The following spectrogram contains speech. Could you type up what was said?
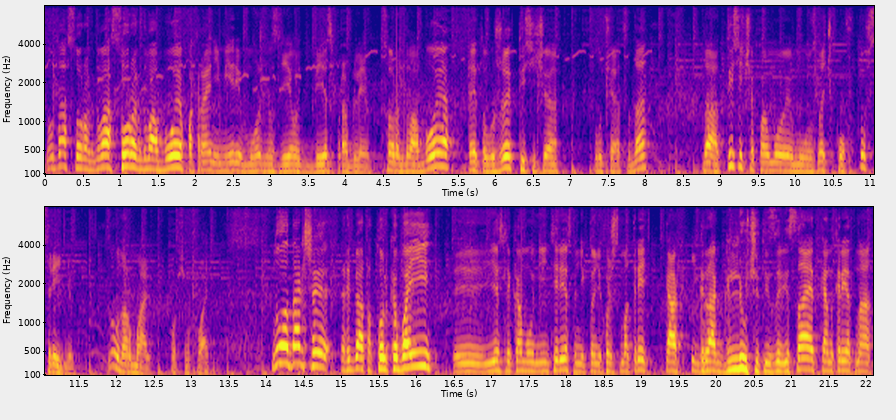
Ну да, 42, 42 боя, по крайней мере, можно сделать без проблем. 42 боя, это уже 1000, получается, да? Да, 1000, по-моему, значков, ну, в среднем. Ну, нормально, в общем, хватит. Ну а дальше, ребята, только бои. И если кому не интересно, никто не хочет смотреть, как игра глючит и зависает конкретно,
